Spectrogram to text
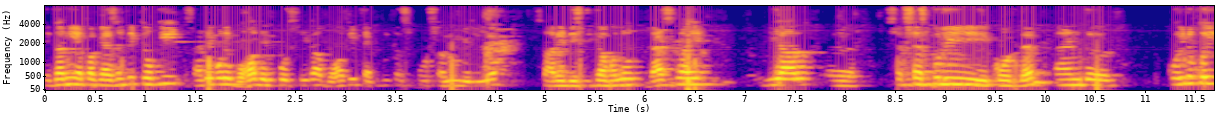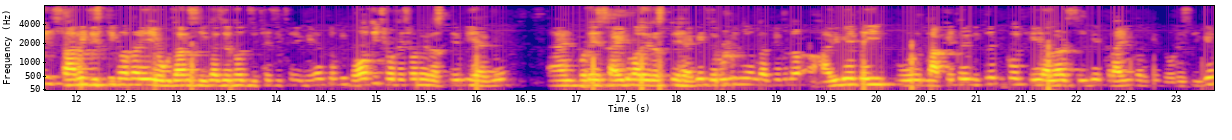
ਇਦਾਂ ਨਹੀਂ ਆਪਾਂ ਕਹਿ ਸਕਦੇ ਕਿਉਂਕਿ ਸਾਡੇ ਕੋਲੇ ਬਹੁਤ ਇਨਪੁਟ ਸੀਗਾ ਬਹੁਤ ਹੀ ਟੈਕਨੀਕਲ ਸਪੋਰਟ ਸਾਨੂੰ ਮਿਲੀ ਹੈ ਸਾਰੇ ਡਿਸਟ੍ਰਿਕਟਾਂ ਵੱਲੋਂ। That's why we are successfully caught them and ਕੋਈ ਨਾ ਕੋਈ ਸਾਰੇ ਡਿਸਟ੍ਰਿਕਟਾਂ ਦਾ ਇਹ ਯੋਗਦਾਨ ਸੀਗਾ ਜਦੋਂ ਜਿੱਥੇ ਜਿੱਥੇ ਗਏ ਕਿਉਂਕਿ ਬਹੁਤ ਹੀ ਛੋਟੇ ਛੋਟੇ ਰਸਤੇ ਵੀ ਹੈਗੇ ਐਂਡ ਬੜੇ ਸਾਈਡ ਵਾਲੇ ਰਸਤੇ ਹੈਗੇ ਜ਼ਰੂਰੀ ਨਹੀਂ ਹੁੰਦਾ ਕਿ ਮਤਲਬ ਹਾਈਵੇ ਤੇ ਹੀ ਉਹ ਨਾਕੇ ਤੋਂ ਹੀ ਨਿਕਲੇ ਬਿਕੋਜ਼ ਇਹ ਅਲਰਟ ਸੀਗੇ ਕ੍ਰਾਈਮ ਕਰਕੇ ਦੌੜੇ ਸੀਗੇ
